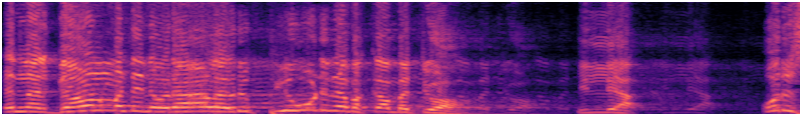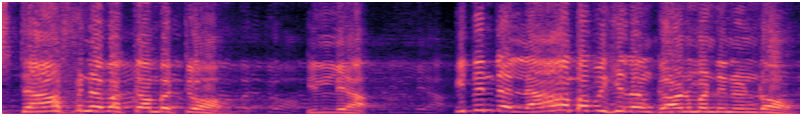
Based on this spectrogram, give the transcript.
എന്നാൽ ഗവൺമെന്റിന് ഒരാളെ ഒരു പ്യൂണിനെ വെക്കാൻ പറ്റുമോ ഇല്ല. ഒരു സ്റ്റാഫിനെ വെക്കാൻ പറ്റുമോ ഇല്ല. ഇതിന്റെ ലാഭവിഹിതം ഗവൺമെന്റിന് ഉണ്ടോ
